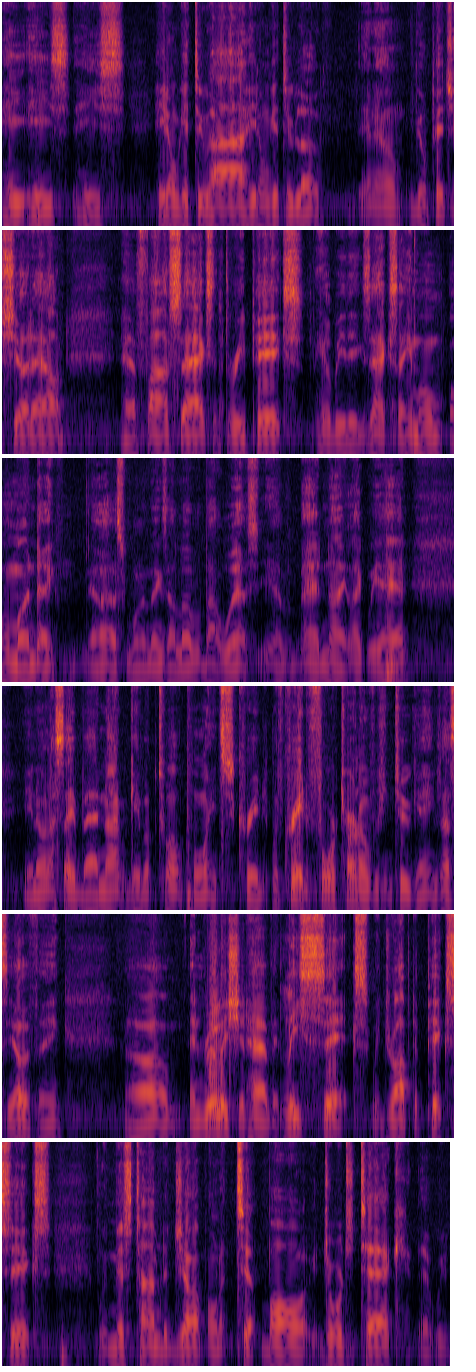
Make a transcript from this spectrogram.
He he's he's he don't get too high, he don't get too low. You know, go pitch a shutout, have five sacks and three picks. He'll be the exact same on on Monday. Uh, that's one of the things I love about Wes. You have a bad night like we had, you know, and I say bad night. We gave up 12 points. Created we've created four turnovers in two games. That's the other thing, um, and really should have at least six. We dropped a pick six. We missed time to jump on a tip ball at Georgia Tech that we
